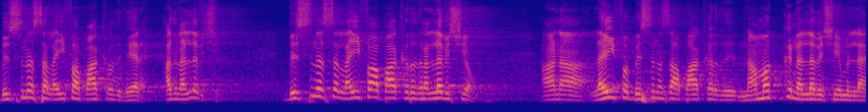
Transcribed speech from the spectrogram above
பிஸ்னஸை லைஃபாக பார்க்குறது வேற. அது நல்ல விஷயம். பிஸ்னஸை லைஃபாக பார்க்குறது நல்ல விஷயம். ஆனால் லைஃப்பை பிஸ்னஸாக பார்க்கறது நமக்கு நல்ல விஷயம் இல்லை.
